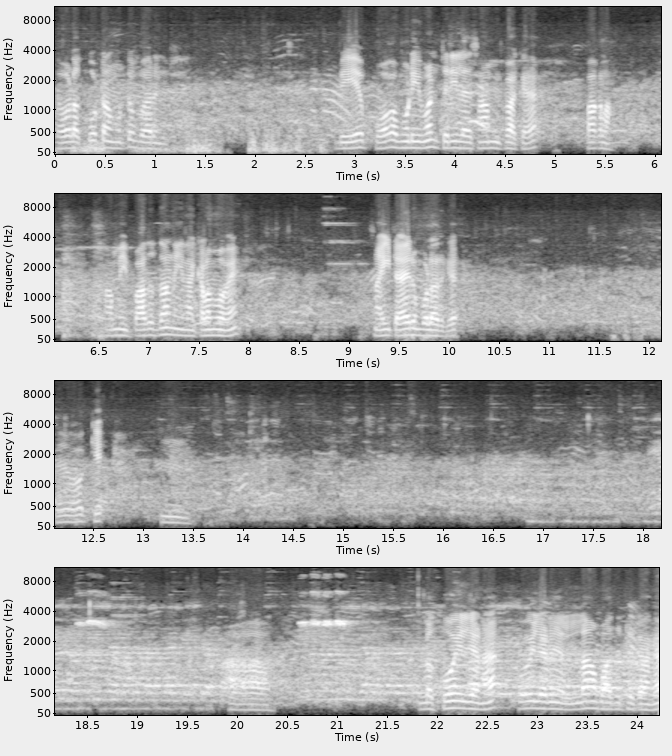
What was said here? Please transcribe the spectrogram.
எவ்வளோ கூட்டம் மட்டும் பாருங்கள் அப்படியே போக முடியுமான்னு தெரியல சாமி பார்க்க. பார்க்கலாம். சாமி பார்த்து தான் நீங்கள் நான் கிளம்புவேன். நைட் ஆயிரும் போல இருக்கு. சரி ஓகே ம். உள்ள கோயில் யானை கோயில் யானை எல்லாம் பார்த்துட்டு இருக்காங்க.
